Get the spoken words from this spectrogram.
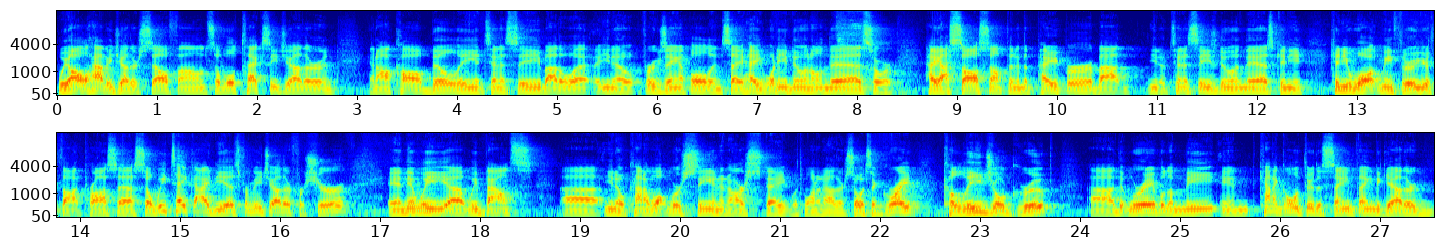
We all have each other's cell phones, so we'll text each other and and I'll call Bill Lee in Tennessee, by the way, you know, for example, and say, hey, what are you doing on this? Or hey, I saw something in the paper about, you know, Tennessee's doing this. Can you can you walk me through your thought process? So we take ideas from each other for sure, and then we uh, we bounce. Uh, you know, kind of what we're seeing in our state with one another. So it's a great collegial group uh, that we're able to meet and kind of going through the same thing together.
